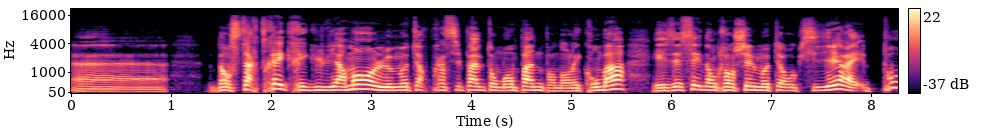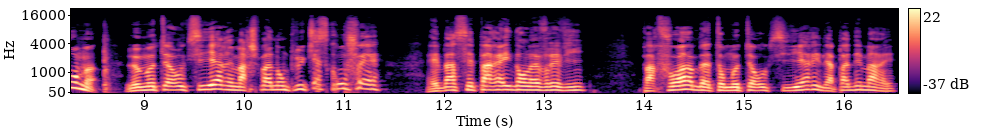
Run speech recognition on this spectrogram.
Euh, dans Star Trek, régulièrement, le moteur principal tombe en panne pendant les combats et ils essayent d'enclencher le moteur auxiliaire et poum, le moteur auxiliaire il marche pas non plus. Qu'est-ce qu'on fait? Eh ben c'est pareil dans la vraie vie. Parfois, ben, ton moteur auxiliaire il n'a pas démarré.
